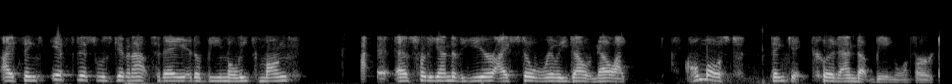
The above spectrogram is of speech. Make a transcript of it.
I think if this was given out today, it'll be Malik Monk. As for the end of the year, I still really don't know. I almost think it could end up being LeVert.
